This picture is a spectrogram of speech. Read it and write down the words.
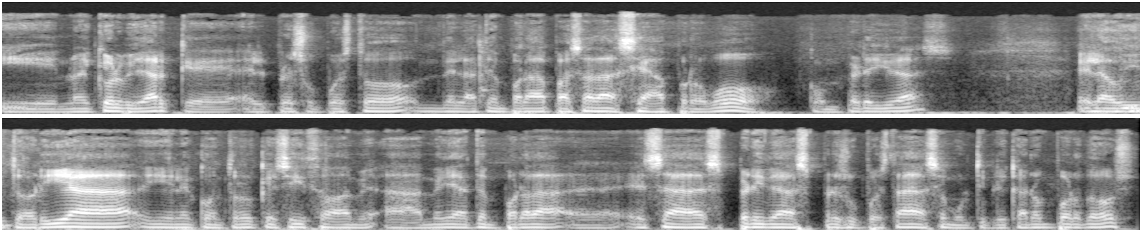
y no hay que olvidar que el presupuesto de la temporada pasada se aprobó con pérdidas. En la auditoría y en el control que se hizo a, media temporada, eh, esas pérdidas presupuestadas se multiplicaron por dos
